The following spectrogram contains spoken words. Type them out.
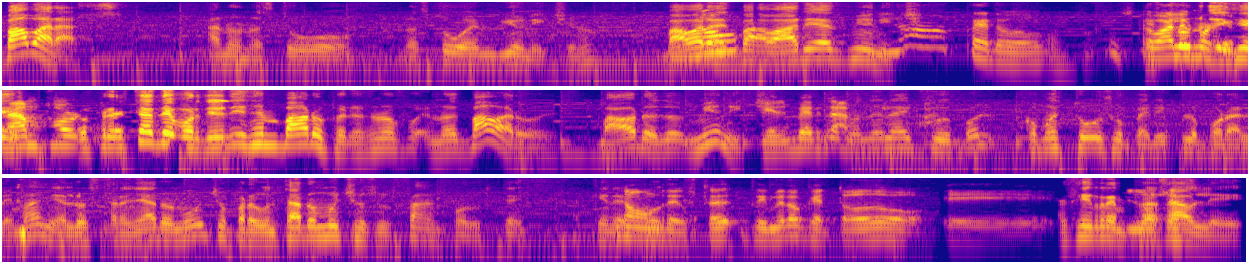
bávaras. Ah, no, no estuvo, no estuvo en Múnich, ¿no? Bávara No. es Bavaria, es Múnich. No, pero Es que vale porque dice, Frankfurt- los periodistas deportivos dicen bávaro, pero eso no, fue- no es bávaro. es Bávaro es Múnich. Es verdad. Night Football. ¿Cómo estuvo su periplo por Alemania? Lo extrañaron mucho, preguntaron mucho sus fans por usted. aquí en el No, hombre, usted, primero que todo. eh, Es irreemplazable.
